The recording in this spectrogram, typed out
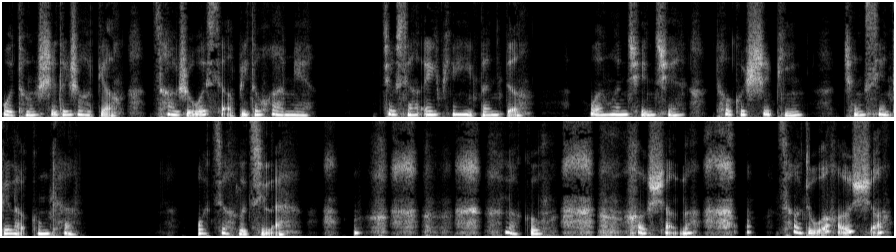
我同事的肉屌操入我小臂的画面，就像 A 片一般的，完完全全透过视频呈现给老公看。我叫了起来：“老公，好爽啊！操的我好爽！”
